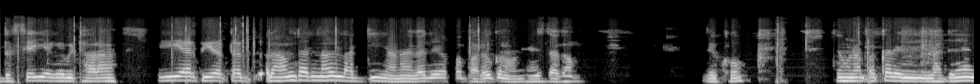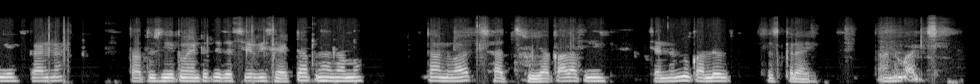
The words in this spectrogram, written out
ਦੱਸਿਆ ਹੀ ਹੈਗਾ ਵੀ 18 20000 ਰੁਪਇਆ ਤਾਂ ਆਰਾਮਦਾਰੀ ਨਾਲ ਲੱਗ ਹੀ ਜਾਣਾ ਹੈਗਾ ਜੇ ਆਪਾਂ ਬਾਹਰੋਂ ਕਰਾਉਂਦੇ ਹਾਂ ਇਸ ਦਾ ਕੰਮ। ਦੇਖੋ, ਤੇ ਹੁਣ ਆਪਾਂ ਘਰੇ ਲੱਗ ਰਹੇ ਹਾਂਗੇ ਕਰਨ ਤਾਂ ਤੁਸੀਂ ਇਹ ਕਮੈਂਟ ਤੇ ਦੱਸਿਓ ਵੀ ਸੈੱਟ ਆਪਣਾ ਕੰਮ। ਧੰਨਵਾਦ, ਸਤਿ ਸ੍ਰੀ ਅਕਾਲ ਆਪਣੀ ਚੈਨਲ ਨੂੰ ਕਰ ਲਿਓ ਸਬਸਕ੍ਰਾਈਬ ਧੰਨਵਾਦ ਜੀ।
